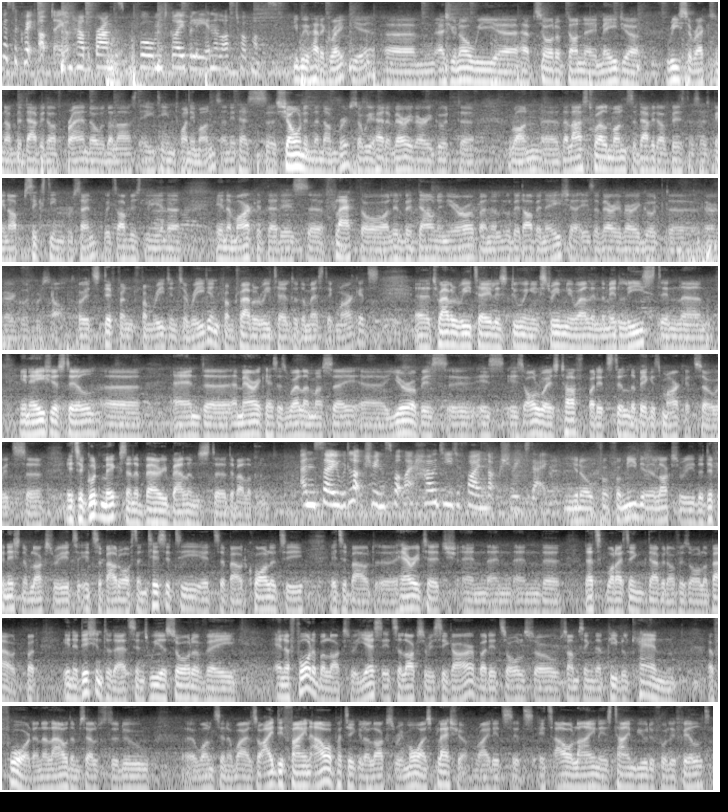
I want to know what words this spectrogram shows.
give us a quick update on how the brand has performed globally in the last 12 months? We've had a great year. Um, as you know, we uh, have sort of done a major resurrection of the Davidoff brand over the last 18, 20 months, and it has uh, shown in the numbers. So we had a very, very good uh, run. Uh, the last 12 months, the Davidoff business has been up 16%, which obviously in a in a market that is uh, flat or a little bit down in Europe and a little bit up in Asia is a very, very good, uh, very, very good result. So it's different from region to region, from travel retail to domestic markets. Uh, travel retail is doing extremely well in the Middle East, in uh, in Asia still and uh, Americas as well. I must say, uh, Europe is uh, is is always tough, but it's still the biggest market. So it's uh, it's a good mix and a very balanced uh, development. And so, with luxury in the spotlight, how do you define luxury today? You know, for, for me, the luxury, the definition of luxury, it's it's about authenticity, it's about quality, it's about uh, heritage, and and and that's what I think Davidoff is all about. But in addition to that, since we are sort of a an affordable luxury. Yes, it's a luxury cigar, but it's also something that people can afford and allow themselves to do uh, once in a while. So I define our particular luxury more as pleasure, right? It's it's it's our line is time beautifully filled,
